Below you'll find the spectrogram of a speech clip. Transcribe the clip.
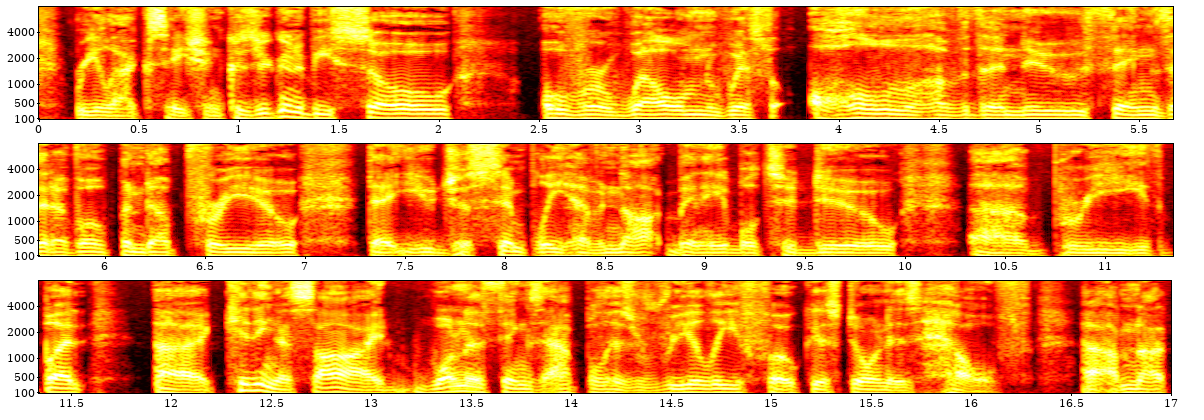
relaxation, because you're going to be so overwhelmed with all of the new things that have opened up for you that you just simply have not been able to do uh, breathe. But uh, kidding aside, one of the things Apple has really focused on is health. Uh, I'm not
